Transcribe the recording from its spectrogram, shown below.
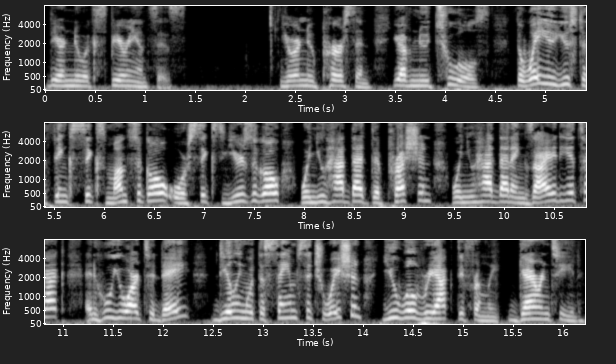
There are new experiences. You're a new person. You have new tools. The way you used to think six months ago or six years ago when you had that depression, when you had that anxiety attack and who you are today dealing with the same situation, you will react differently. Guaranteed.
